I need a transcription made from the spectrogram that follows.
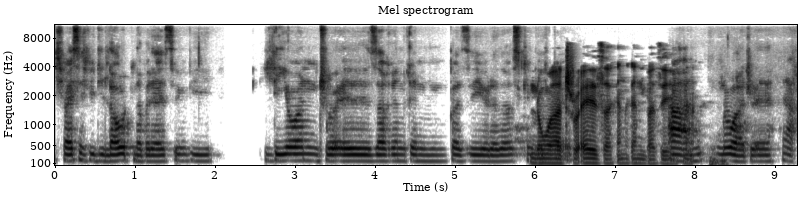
Ich weiß nicht, wie die lauten, aber der ist irgendwie Leon Joel Sarin Basé oder so. Das klingt echt Noah. Joel Saren Renbase. Ah, ja. Noah Joel, ja.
